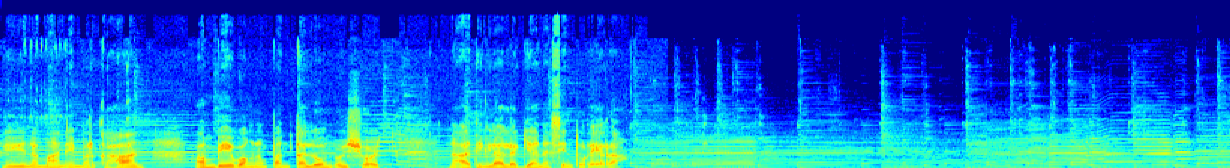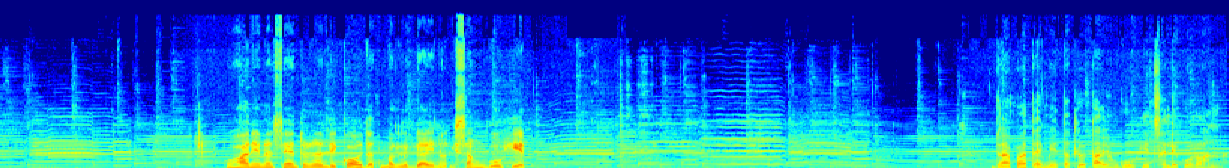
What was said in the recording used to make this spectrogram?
Ngayon naman ay markahan ang bewang ng pantalon o short na ating lalagyan ng sinturera. Kuhanin ang sentro ng likod at maglagay ng isang guhit. Dapat ay may tatlo tayong guhit sa likuran.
